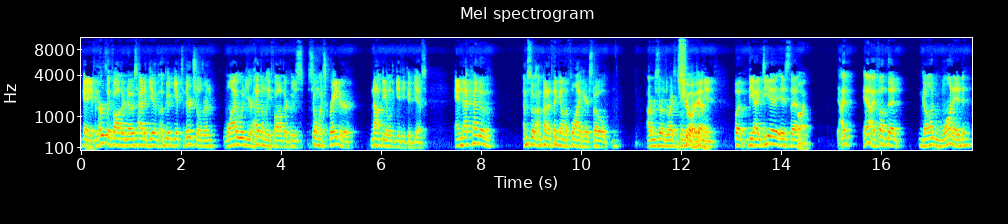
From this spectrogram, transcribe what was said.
okay, if an earthly father knows how to give a good gift to their children, why would your heavenly father, who's so much greater, not be able to give you good gifts? And that kind of, I'm so I'm kind of thinking on the fly here, so I reserve the right to change Sure, my yeah. opinion. But the idea is that Fine. I yeah, I thought that God wanted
